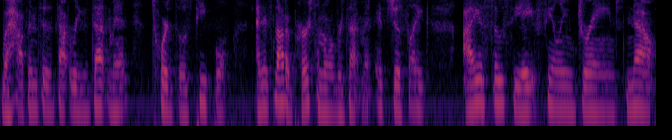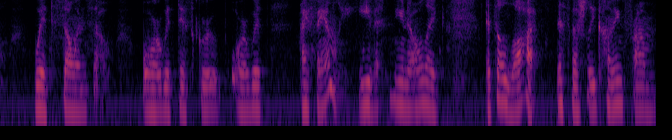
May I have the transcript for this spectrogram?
what happens is that resentment towards those people and it's not a personal resentment. It's just like i associate feeling drained now with so and so or with this group or with my family even you know like it's a lot especially coming from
